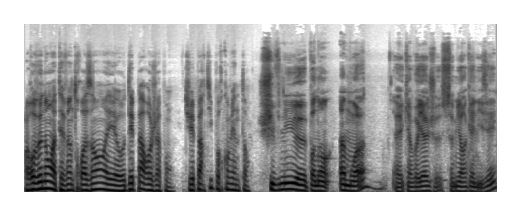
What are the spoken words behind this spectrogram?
Revenons à tes 23 ans et au départ au Japon. Tu es parti pour combien de temps? Je suis venu euh, pendant un mois avec un voyage semi-organisé.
